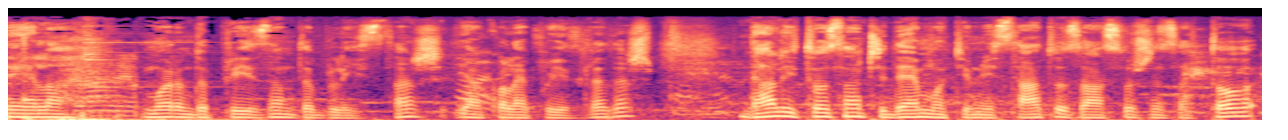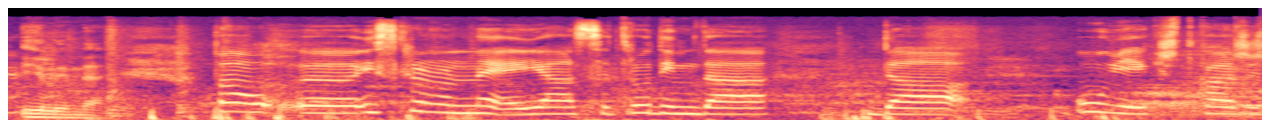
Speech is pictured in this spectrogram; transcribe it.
Jela, moram da priznam da blistaš, jako lepo izgledaš. Da li to znači da je emotivni status zaslužen za to ili ne? Pa, e, iskreno ne. Ja se trudim da, da uvijek što kažeš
